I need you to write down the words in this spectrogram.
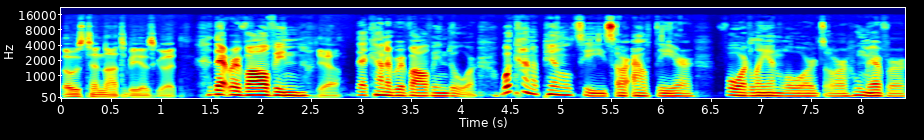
Those tend not to be as good. That revolving Yeah. that kind of revolving door. What kind of penalties are out there for landlords or whomever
